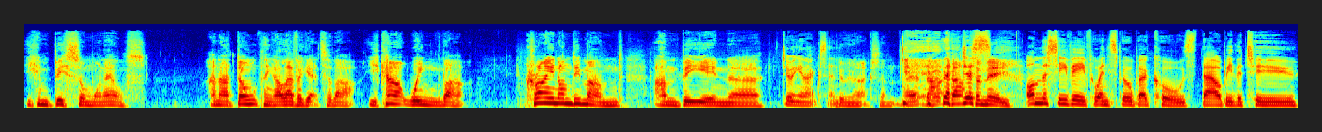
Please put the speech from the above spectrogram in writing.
you can be someone else, and I don't think I'll ever get to that. You can't wing that. Crying on demand and being uh, Doing an accent. doing an accent. Uh, that, that Just for me. On the CV for when Spielberg calls, that'll be the two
